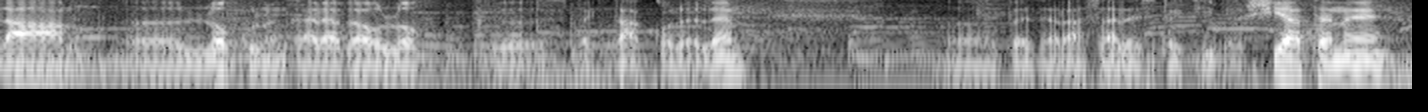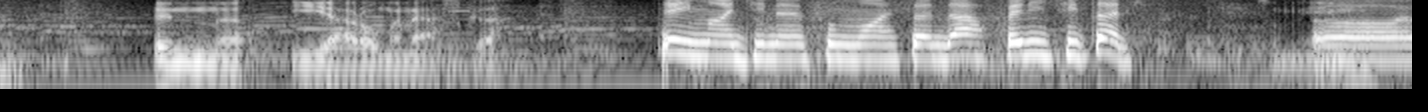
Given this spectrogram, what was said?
la uh, locul în care aveau loc uh, spectacolele uh, pe terasa respectivă. Și iată-ne în ia românească. Ce imagine frumoasă, da, felicitări! Uh,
